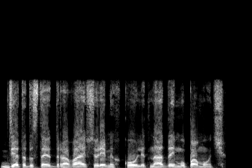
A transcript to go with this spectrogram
где-то достает дрова и все время их колет. Надо ему помочь.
